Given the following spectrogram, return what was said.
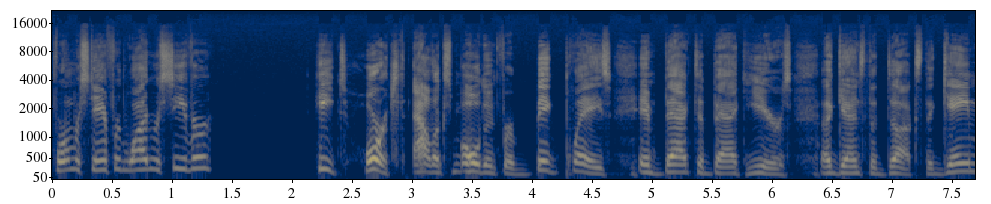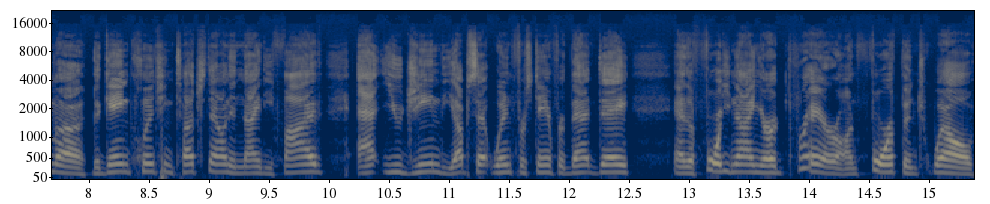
former Stanford wide receiver? He torched Alex Molden for big plays in back-to-back years against the Ducks. The game, uh, the game clinching touchdown in '95 at Eugene, the upset win for Stanford that day, and a 49-yard prayer on fourth and 12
